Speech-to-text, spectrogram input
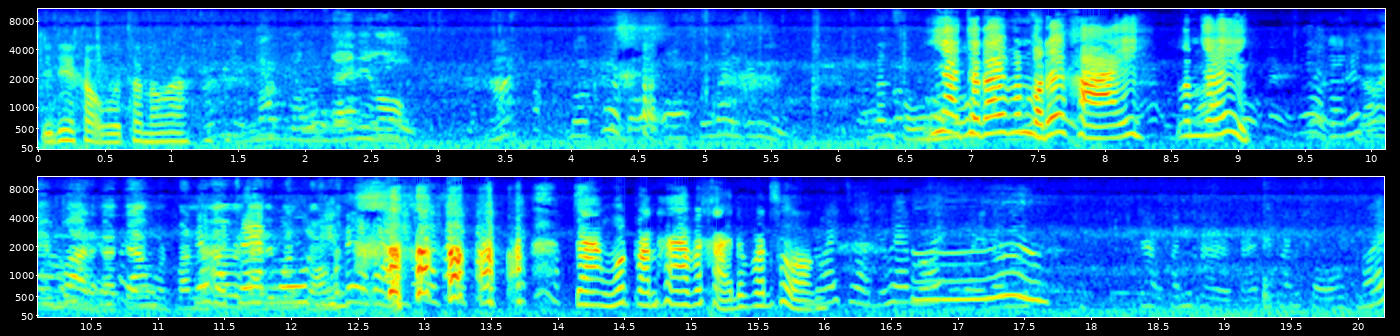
ทีนี้เขาทะเนาะอยากจะได้มันบ่ได้ขายลำไยเอ็มบ้านกับจ้างมันปันเดี๋ยวห้าก็ไปแจ้ขายงได้มูพันสองกินได้ค่ะจ้างมดปันห้าไปขายได้ปันสองน้อยเจือกอยู่เพ่น้อยจ้างพันห้าขายได้พันสองน้อย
